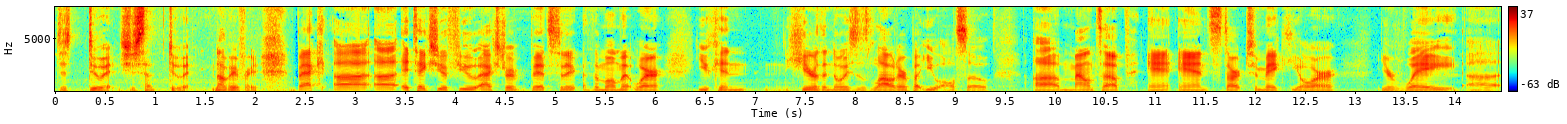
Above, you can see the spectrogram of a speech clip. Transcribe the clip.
just do it. She just had to do it. Not be afraid. Beck, uh, uh, it takes you a few extra bits to the, the moment where you can hear the noises louder, but you also uh, mount up and, and start to make your your way uh,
